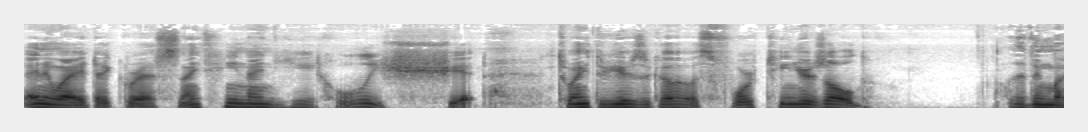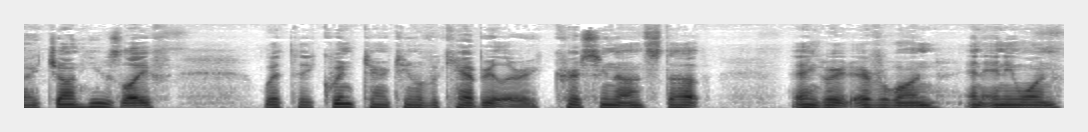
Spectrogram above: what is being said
Anyway, I digress. 1998, holy shit. 23 years ago, I was 14 years old, living my John Hughes life with a Quentin Tarantino vocabulary, cursing nonstop, angry at everyone and anyone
